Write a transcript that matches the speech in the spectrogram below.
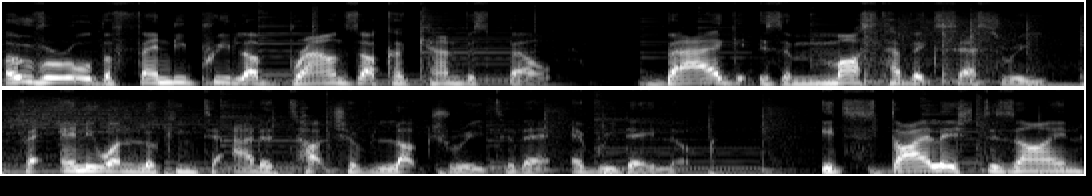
Overall, the Fendi Pre-Loved Brown Zucca Canvas Belt bag is a must-have accessory for anyone looking to add a touch of luxury to their everyday look. Its stylish design,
